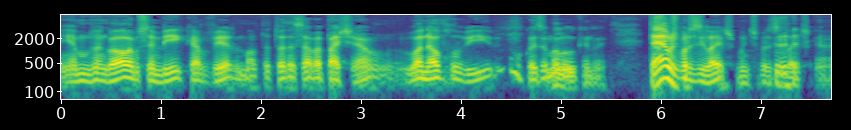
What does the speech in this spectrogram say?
Em Angola, Moçambique, Cabo Verde, malta toda sabe a paixão, o anel de rubi, uma coisa maluca, não é? Tem os brasileiros, muitos brasileiros cá.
